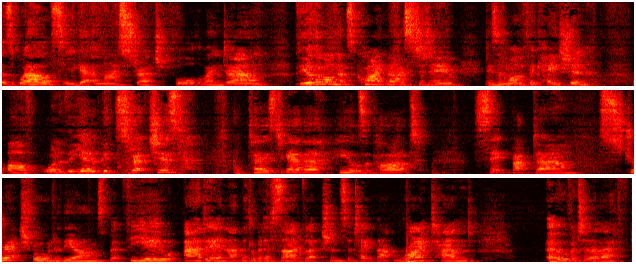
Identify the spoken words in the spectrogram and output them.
as well so you get a nice stretch all the way down. The other one that's quite nice to do is a modification of one of the yoga stretches. Toes together, heels apart, sit back down, stretch forward with the arms, but for you, add in that little bit of side flexion. So take that right hand over to the left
